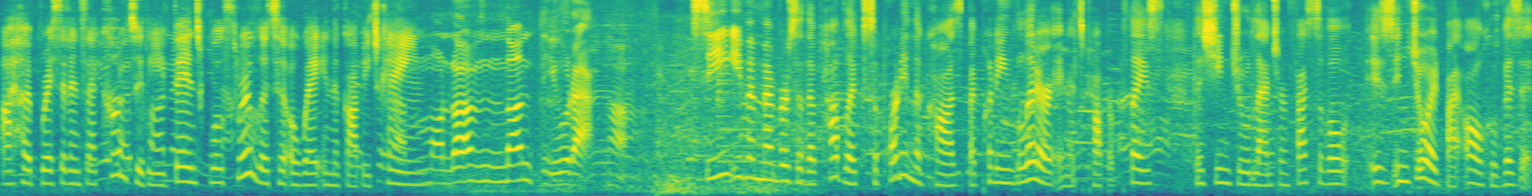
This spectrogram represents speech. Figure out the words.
I hope residents that come to the event will throw litter away in the garbage can. Seeing even members of the public supporting the cause by putting litter in its proper place, the Hsinchu Lantern Festival is enjoyed by all who visit.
